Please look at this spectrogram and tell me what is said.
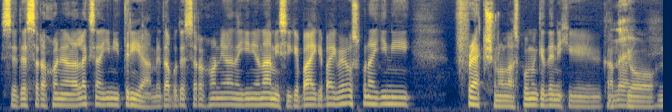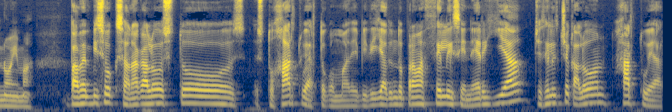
σε 4 χρόνια να αλλάξει να γίνει 3, μετά από 4 χρόνια να γίνει 1,5 και πάει και πάει, και πάει ώσπου να γίνει fractional ας πούμε και δεν έχει κάποιο νόημα. Πάμε πίσω ξανά καλό στο, στο hardware το κομμάτι, επειδή για το πράγμα θέλεις ενέργεια και θέλεις και καλό hardware.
